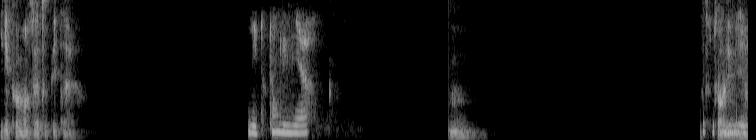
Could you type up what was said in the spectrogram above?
Il est comment cet hôpital? Il est tout en lumière. Hmm. Tout en lumière.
